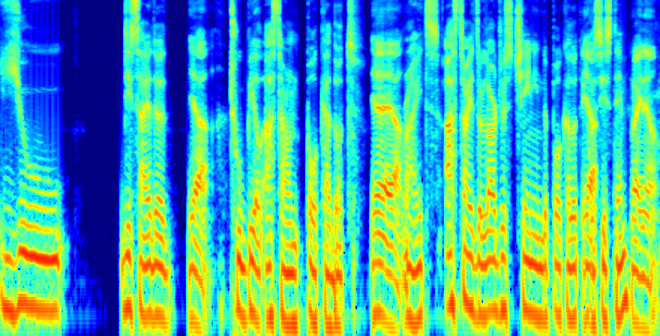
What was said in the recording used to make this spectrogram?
You decided Yeah, to build Astar on Polkadot, yeah, yeah. right? Astar is the largest chain in the Polkadot Yeah. ecosystem. Right now,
